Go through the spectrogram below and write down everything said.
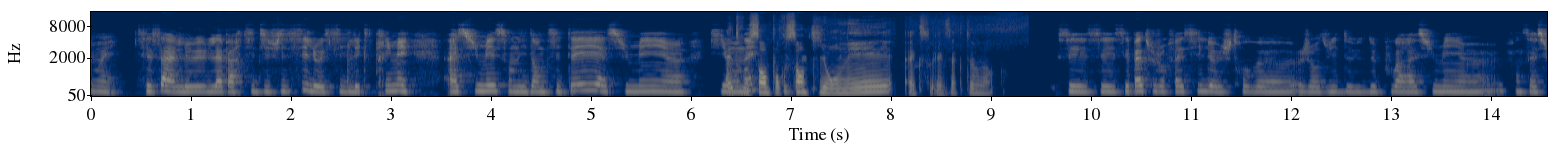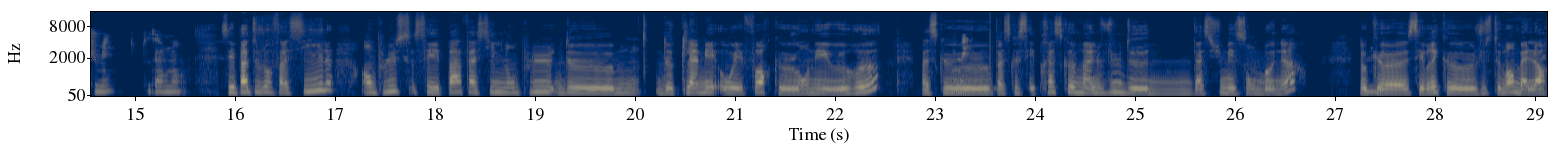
Ouais, c'est ça le la partie difficile aussi, l'exprimer. Assumer son identité, assumer, heu, qui on Être est, ça? cent qui on est, ex exactement. C'est c'est c'est pas toujours facile, je trouve, heu, aujourd'hui de de pouvoir assumer, heu, enfin s'assumer totalement. C'est pas toujours facile. En plus, c'est pas facile non plus de, de clamer haut et fort qu'on est heureux parce Oui. que parce que c'est presque mal vu de d'assumer son bonheur. Donc Mmh. c'est vrai que justement, bah, leur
